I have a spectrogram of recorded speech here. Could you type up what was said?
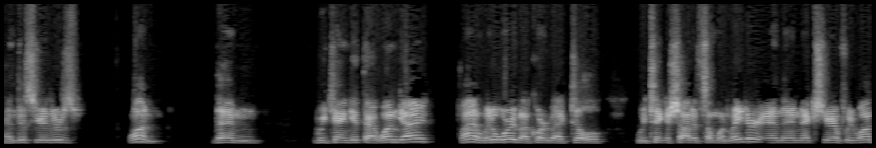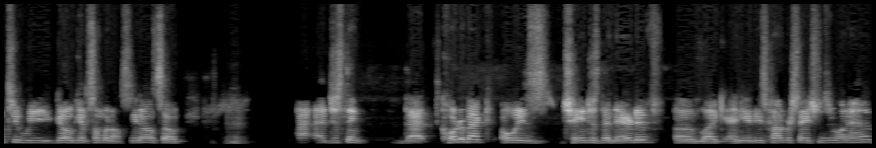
and this year there's one, then we can't get that one guy. Fine, we don't worry about quarterback till we take a shot at someone later, and then next year if we want to, we go get someone else. You know, so Mhm. I, I just think that quarterback always changes the narrative of like any of these conversations you want to have.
